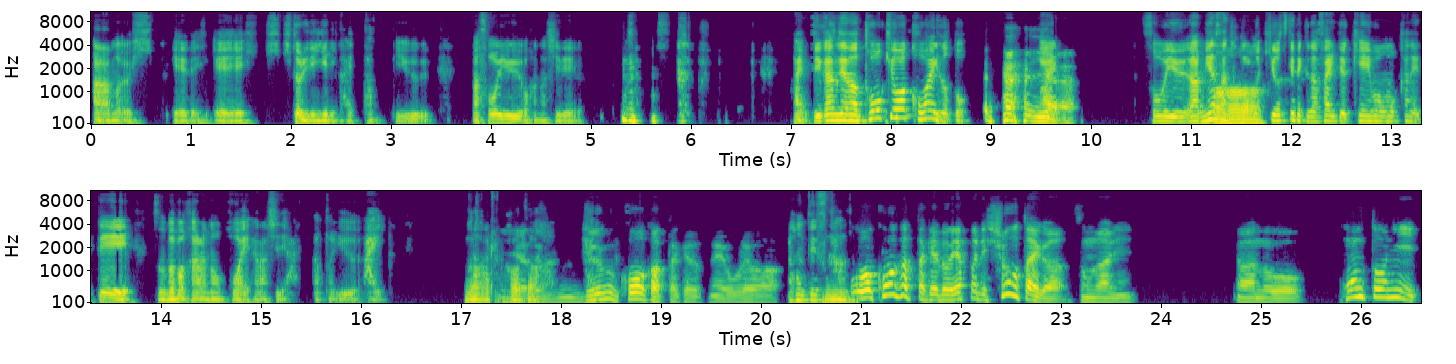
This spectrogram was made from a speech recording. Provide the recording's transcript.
あの、えーえー、一人で家に帰ったっていう、まあそういうお話で。はい。っていう感じで、あの、東京は怖いぞと。はいそういう、あ皆さんちょっと気をつけてくださいという啓蒙も兼ねて、その馬場からの怖い話であったという、はい。なるほど。十分怖かったけどね、俺は。本当ですか、うんお怖かったけど、やっぱり正体が、その何、あの、本当に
